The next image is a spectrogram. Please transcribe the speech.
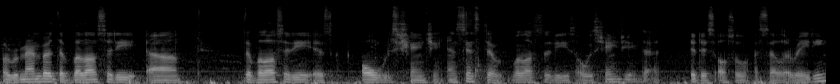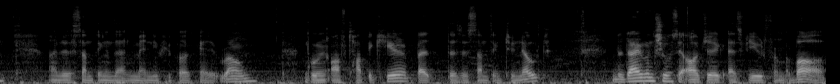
but remember the velocity uh, the velocity is always changing and since the velocity is always changing that it is also accelerating and this is something that many people get it wrong I'm going off topic here but this is something to note The diagram shows the object as viewed from above.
